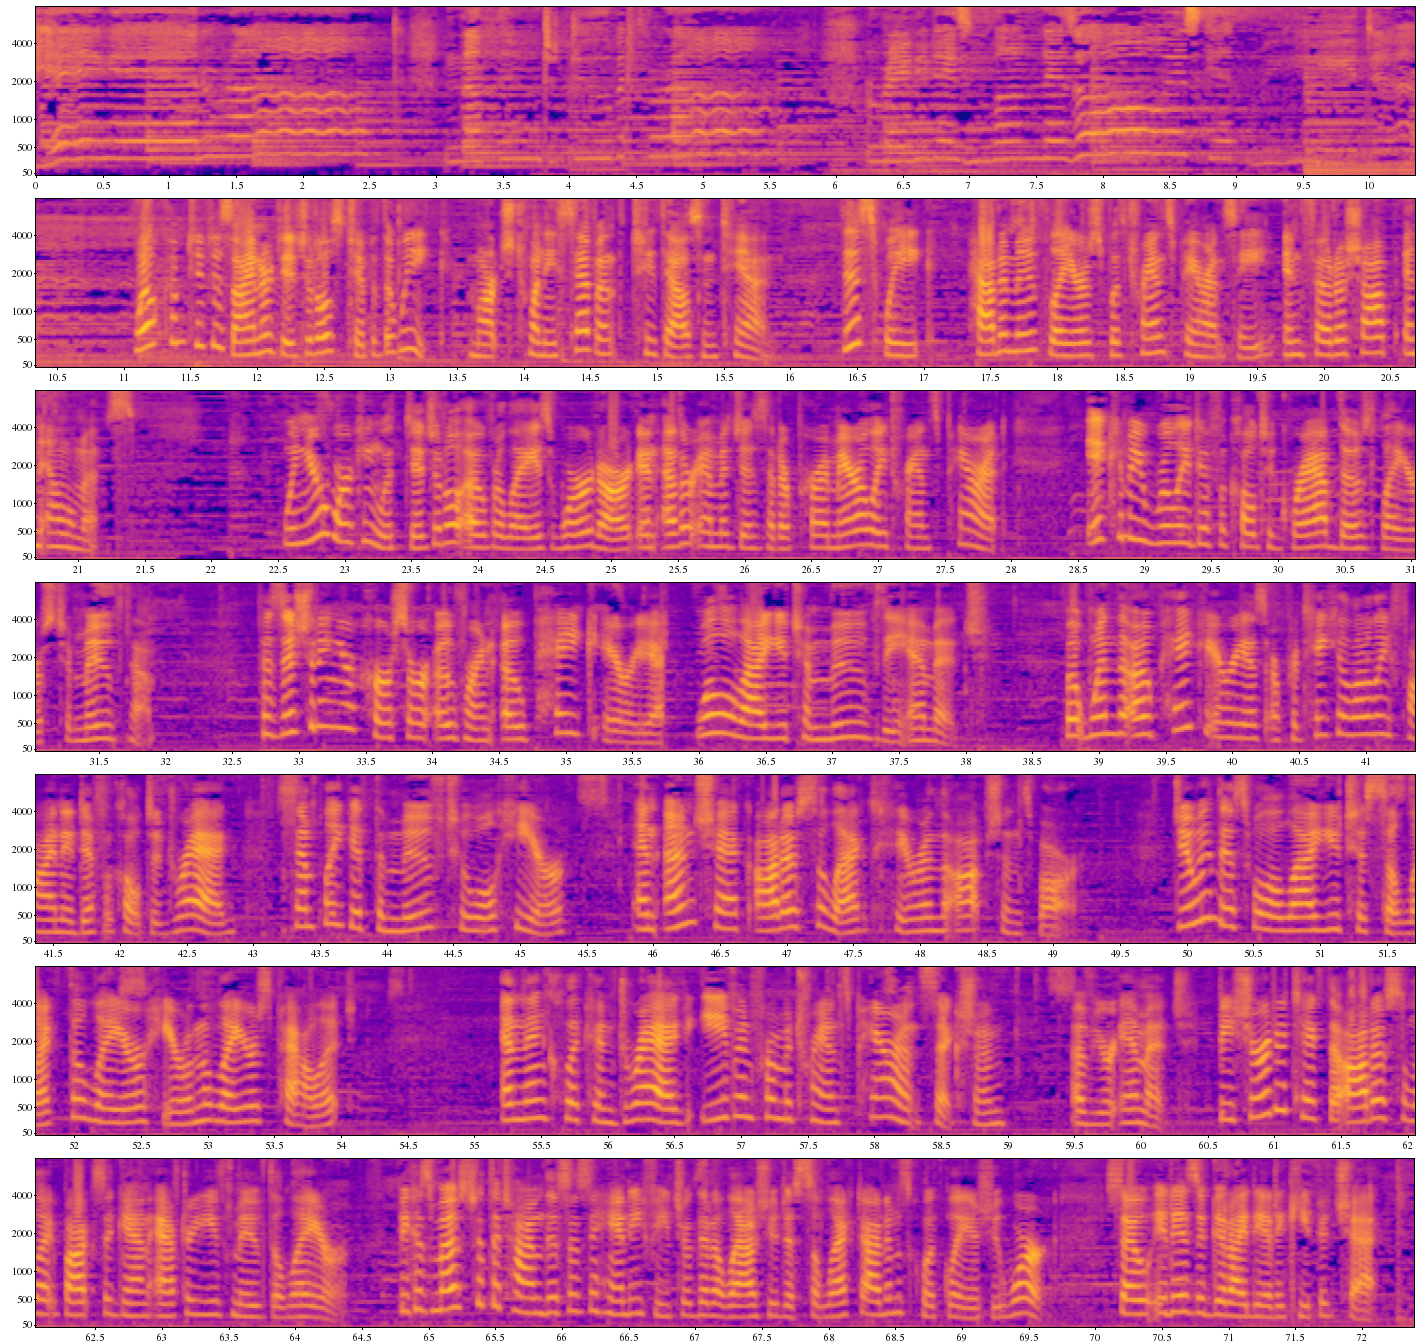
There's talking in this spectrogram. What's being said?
Hanging around, nothing to do but frown. Rainy days and Mondays always get me down. Welcome to Designer Digital's Tip of the Week, March 27th, 2010. This week, how to move layers with transparency in Photoshop and Elements. When you're working with digital overlays, word art, and other images that are primarily transparent, it can be really difficult to grab those layers to move them. Positioning your cursor over an opaque area will allow you to move the image. But when the opaque areas are particularly fine and difficult to drag, simply get the Move tool here and uncheck Auto Select here in the Options bar. Doing this will allow you to select the layer here in the Layers palette and then click and drag even from a transparent section of your image. Be sure to tick the Auto Select box again after you've moved the layer because most of the time this is a handy feature that allows you to select items quickly as you work. So it is a good idea to keep it checked.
